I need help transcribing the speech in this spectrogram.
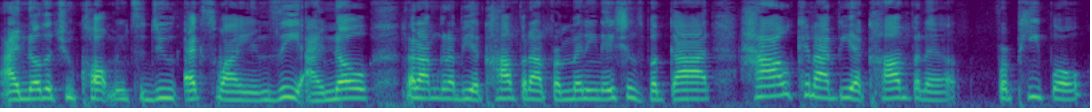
I know that you called me to do X, Y, and Z. I know that I'm going to be a confidant for many nations. But God, how can I be a confidant for people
